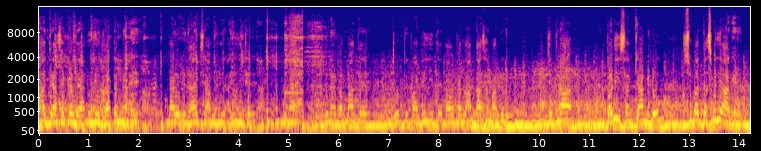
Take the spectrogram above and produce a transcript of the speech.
आज दयाशंकर दयालु जी उद्घाटन में आए। हमारे विधायक श्याम धनी राही जी थे, विनय विनय वर्मा थे, ध्रुव त्रिपाठी जी थे, बाबा बलराम दास हनुमानगढ़ी जितना बड़ी संख्या में लोग सुबह दस बजे आ गए।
